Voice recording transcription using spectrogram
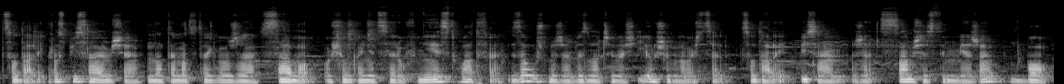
Co dalej? Rozpisałem się na temat tego, że samo osiąganie celów nie jest łatwe. Załóżmy, że wyznaczyłeś i osiągnąłeś cel. Co dalej? Wpisałem, że sam się z tym mierzę, bo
